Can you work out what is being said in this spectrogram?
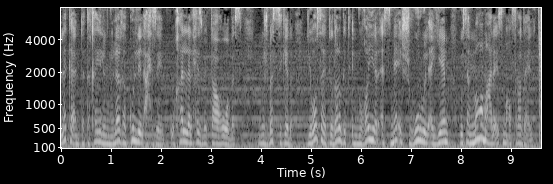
لك أن تتخيل أنه لغى كل الأحزاب وخلى الحزب بتاعه هو بس. ومش بس كده دي وصلت لدرجة أنه غير أسماء الشهور والأيام وسماهم على اسم أفراد عيلته.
